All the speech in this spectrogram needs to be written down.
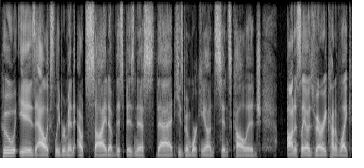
who is Alex Lieberman outside of this business that he's been working on since college. Honestly, I was very kind of like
